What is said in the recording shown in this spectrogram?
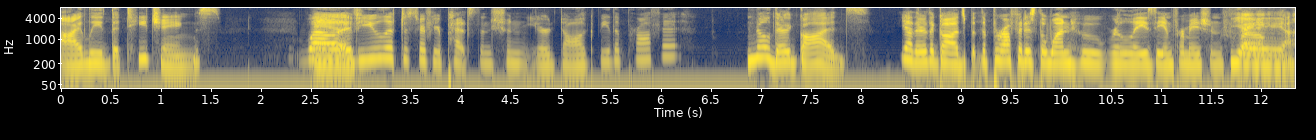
I lead the teachings. Well, And- if you live to serve your pets, then shouldn't your dog be the prophet? No, they're gods. Yeah, they're the gods, but the prophet is the one who relays the information from Yeah, yeah, yeah,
